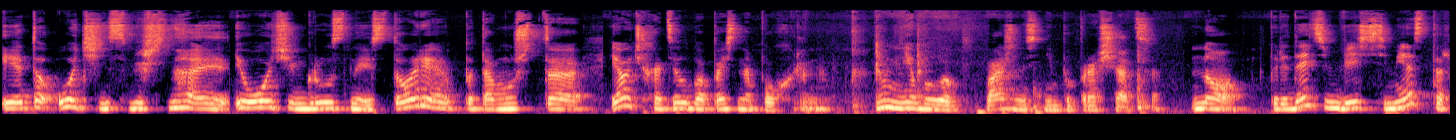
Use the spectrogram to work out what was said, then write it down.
И это очень смешная и очень грустная история, потому что я очень хотела попасть на похороны. Ну, мне было важно с ним попрощаться. Но перед этим весь семестр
